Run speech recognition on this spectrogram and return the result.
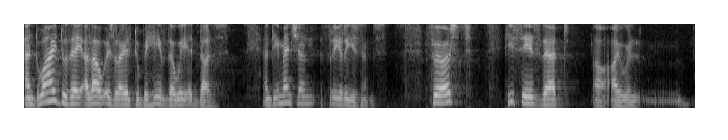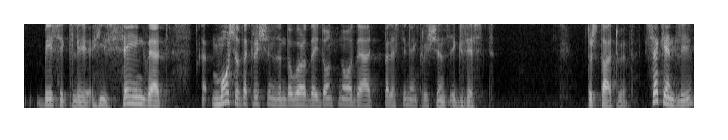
and why do they allow Israel to behave the way it does? And he mentioned three reasons. First, he says that uh, I will basically, he's saying that uh, most of the Christians in the world, they don't know that Palestinian Christians exist, to start with. Secondly,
